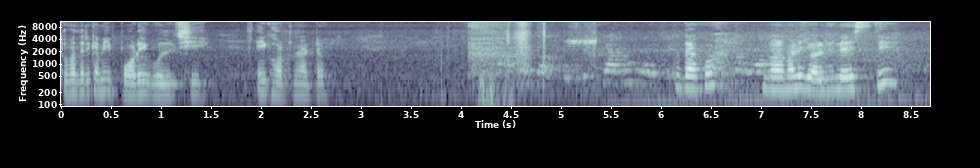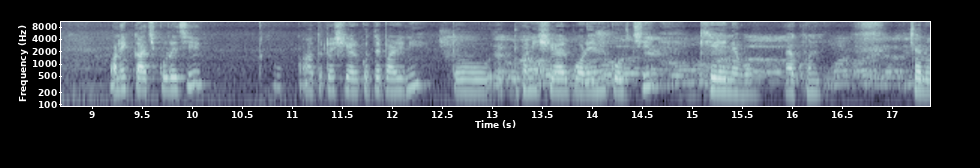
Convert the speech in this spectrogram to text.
তোমাদেরকে আমি পরে বলছি এই ঘটনাটা। তো দেখো, নর্মালি জল ঢেলে এসেছি। অনেক কাজ করেছি, অতটা শেয়ার করতে পারিনি। তো একটুখানি শেয়ার পরে আমি করছি, খেয়ে নেব এখন। চলো,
